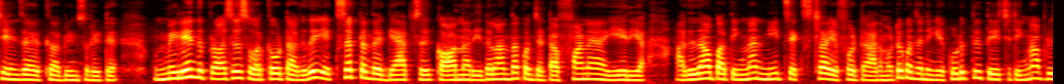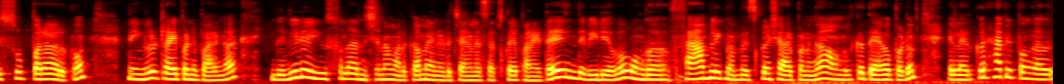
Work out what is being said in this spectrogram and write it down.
சேஞ்ச் ஆகிருக்கு அப்படின்னு சொல்லிட்டு. உண்மையிலே இந்த ப்ராசஸ் ஒர்க் அவுட் ஆகுது எக்ஸப்ட் அந்த கேப்ஸு கார்னர் இதெல்லாம் தான் கொஞ்சம் டஃப்பான ஏரியா அதுதான் பார்த்தீங்கன்னா நீட்ஸ் எக்ஸ்ட்ரா எஃபர்ட் அதை மட்டும் கொஞ்சம் நீங்கள் கொடுத்து தேய்ச்சிட்டிங்கன்னா அப்படி சூப்பராக இருக்கும். நீங்களும் ட்ரை பண்ணி பாருங்கள் இந்த வீடியோ யூஸ்ஃபுல்லாக இருந்துச்சுன்னா மறக்காமல் என்னோடய சேனலை சப்ஸ்கிரைப் பண்ணிவிட்டு இந்த வீடியோவை உங்கள் ஃபேமிலி மெம்பர்ஸ்க்கும் ஷேர் பண்ணுங்கள் அவங்களுக்கு தேவைப்படும். எல்லாருக்கும் ஹாப்பி பொங்கல்.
